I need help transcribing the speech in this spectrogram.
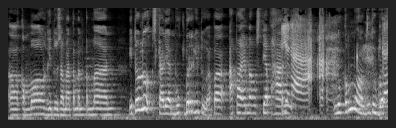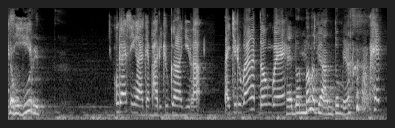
eh, ke mall gitu sama teman-teman. Itu lu sekalian bukber gitu? Apa apa emang setiap hari Iya, uh-uh. lu ke mall gitu buat Enggak ngabuburit? enggak sih nggak tiap hari juga lah gila. Tajir banget dong gue. Hedon banget ya antum ya. Head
